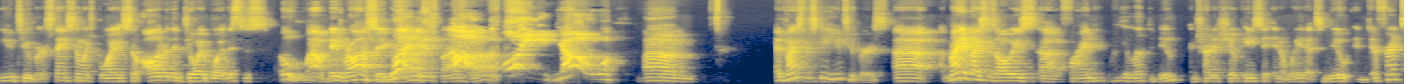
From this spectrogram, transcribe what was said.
YouTubers. Thanks so much, boy. So Oliver the Joy Boy, this is oh wow, Big Ross. Big what Ross, is up, boy? Yo, um, advice for skate YouTubers. Uh, my advice is always uh, find what you love to do and try to showcase it in a way that's new and different.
